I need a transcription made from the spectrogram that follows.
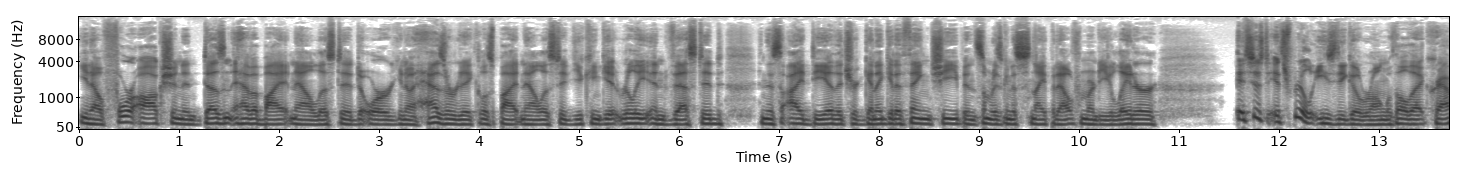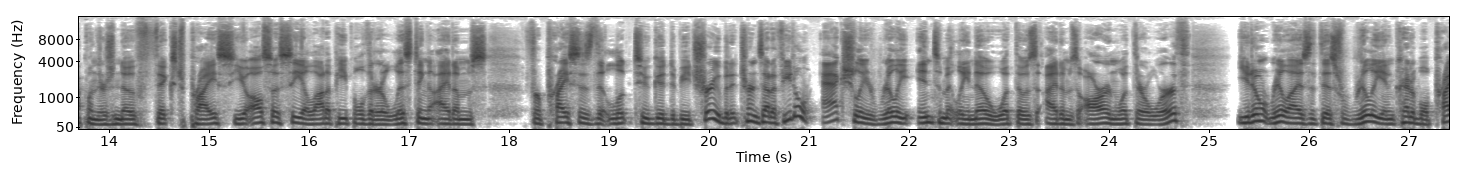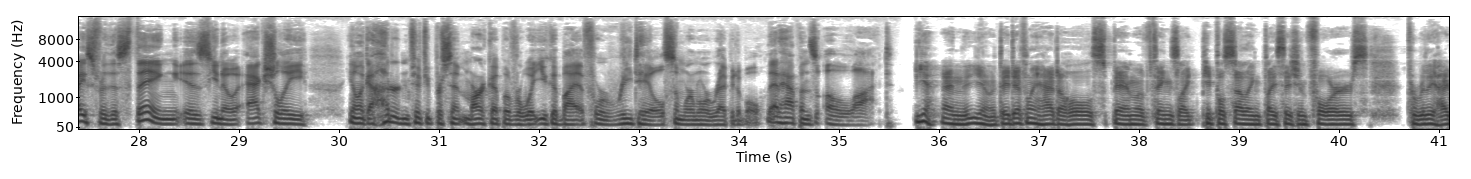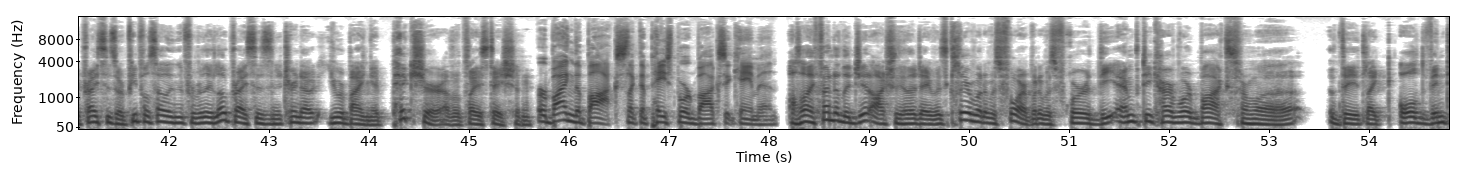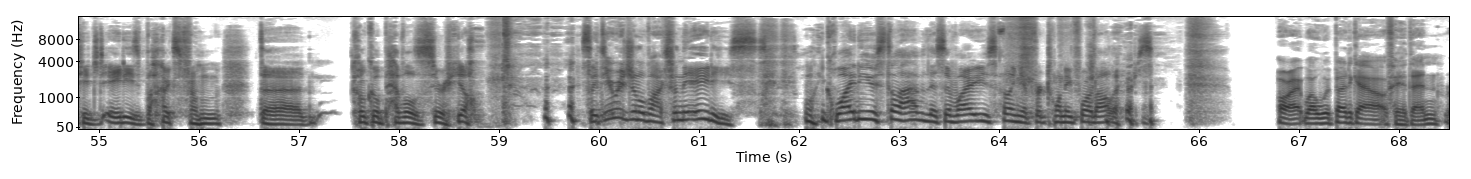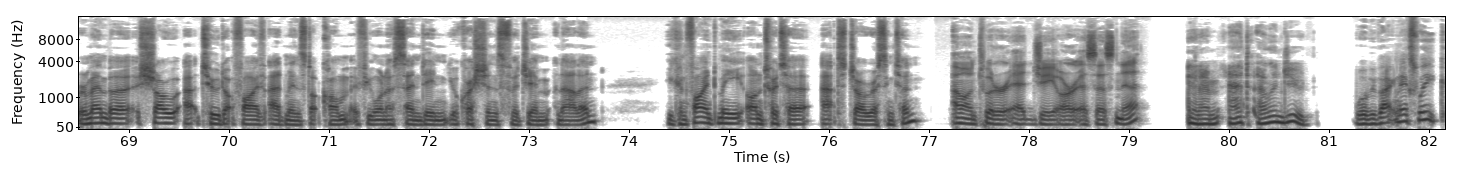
you know, for auction and doesn't have a buy it now listed or, you know, has a ridiculous buy it now listed, you can get really invested in this idea that you're going to get a thing cheap and somebody's going to snipe it out from under you later. It's just, it's real easy to go wrong with all that crap when there's no fixed price. You also see a lot of people that are listing items for prices that look too good to be true. But it turns out if you don't actually really intimately know what those items are and what they're worth, you don't realize that this really incredible price for this thing is, you know, actually you know, like 150% markup over what you could buy it for retail somewhere more reputable. That happens a lot. Yeah, and you know they definitely had a whole spam of things like people selling PlayStation 4s for really high prices, or people selling them for really low prices, and it turned out you were buying a picture of a PlayStation, or buying the box, like the pasteboard box it came in. Although I found a legit auction the other day, it was clear what it was for, but it was for the empty cardboard box from a the like old vintage 80s box from the Cocoa Pebbles cereal. it's like the original box from the 80s. like, why do you still have this and why are you selling it for $24? All right, well, we better get out of here then. Remember, show at 2.5admins.com if you want to send in your questions for Jim and Allan. You can find me on Twitter at Joe Ressington. I'm on Twitter at JRSSNet. And I'm at Allan Jude. We'll be back next week.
